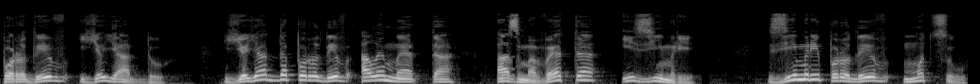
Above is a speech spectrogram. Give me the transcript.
породив Йоядду. Йоядда породив Алеметта, Азмавета і Зімрі. Зімрі породив Моцу.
